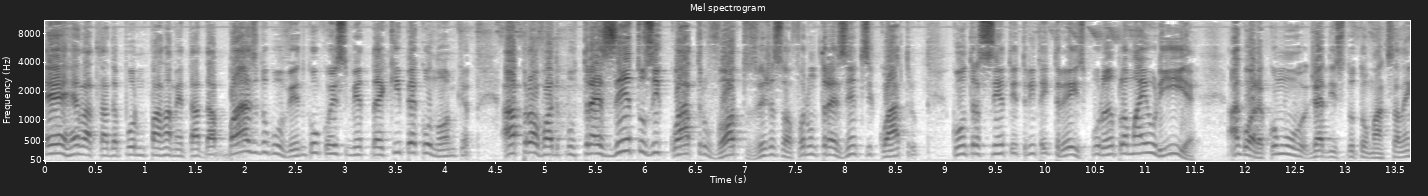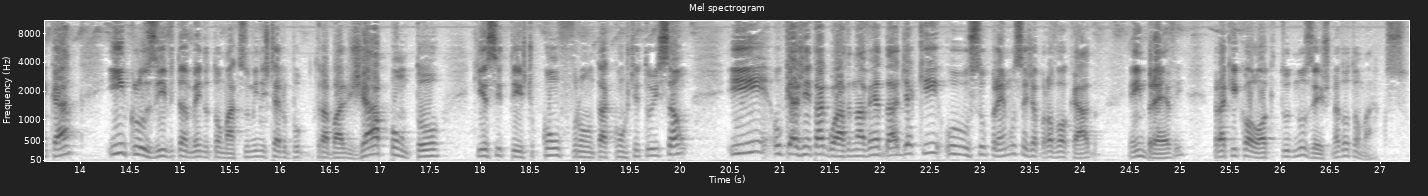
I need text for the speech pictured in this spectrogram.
é relatada por um parlamentar da base do governo, com conhecimento da equipe econômica, aprovada por 304 votos. Veja só, foram 304 contra 133, por ampla maioria. Agora, como já disse o doutor Marcos Alencar, inclusive também, doutor Marcos, o Ministério Público do Trabalho já apontou que esse texto confronta a Constituição e o que a gente aguarda, na verdade, é que o Supremo seja provocado em breve para que coloque tudo nos eixos, né, doutor Marcos?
